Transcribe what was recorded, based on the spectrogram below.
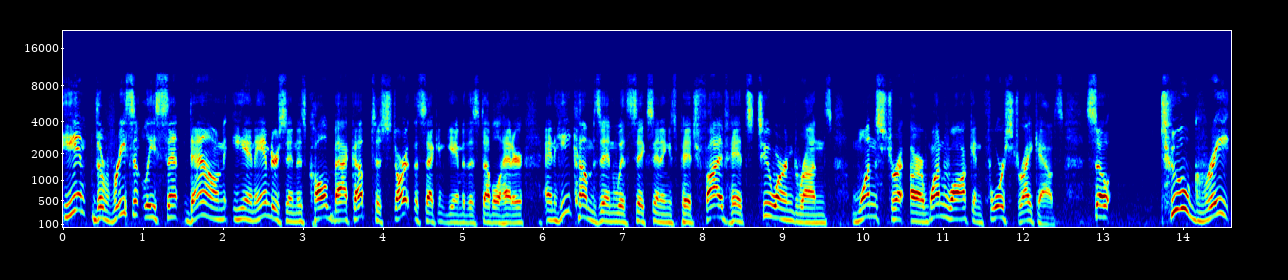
Ian, the recently sent down Ian Anderson is called back up to start the second game of this doubleheader, and he comes in with six innings pitched, five hits, two earned runs, one stri- or one walk, and four strikeouts. So, two great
